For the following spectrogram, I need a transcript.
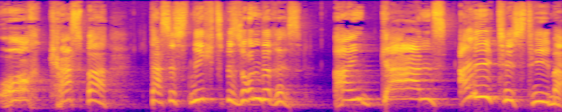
Och, Kaspar, das ist nichts Besonderes. Ein ganz altes Thema.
